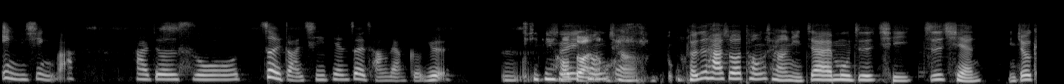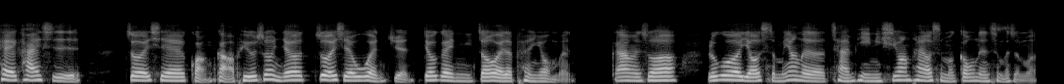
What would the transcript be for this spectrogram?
硬性吧。他就是说最短七天，最长两个月。嗯，七天好短哦。所以通常，可是他说通常你在募资期之前，你就可以开始做一些广告，比如说你就做一些问卷，丢给你周围的朋友们，跟他们说，如果有什么样的产品，你希望它有什么功能，什么什么，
